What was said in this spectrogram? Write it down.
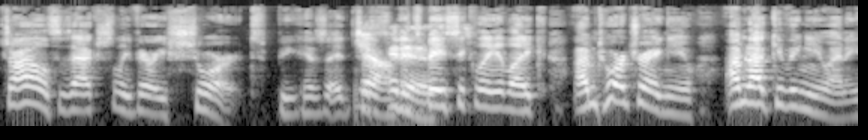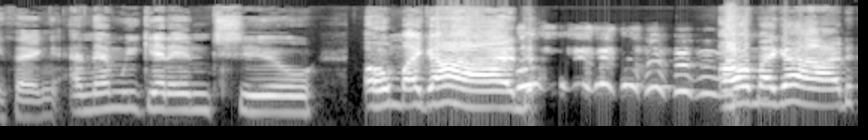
Giles is actually very short because it just, Yeah. It it's is. basically like I'm torturing you, I'm not giving you anything, and then we get into oh my god, oh my god,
